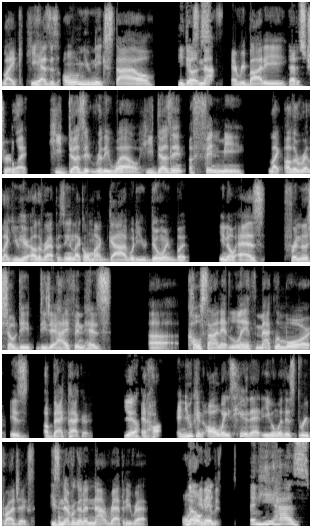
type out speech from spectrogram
like he has his own unique style. He does. It's not everybody that is true. but he does it really well. He doesn't offend me like other like you hear other rappers and you're like, oh my god, what are you doing? But you know, as friend of the show D- DJ Hyphen has uh, co-signed at length, Macklemore is a backpacker yeah. at heart, and you can always hear that even with his three projects. He's never gonna not rapidy rap No, and- his. And he has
